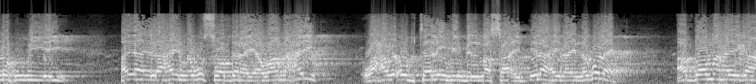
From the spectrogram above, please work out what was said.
la huwiyey ayaa ilaahay nagu soo diraya. Waa maxay? Waxa ubtaliihim bilmasaa'ib ilaahay baa inagu leh addoommahayga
